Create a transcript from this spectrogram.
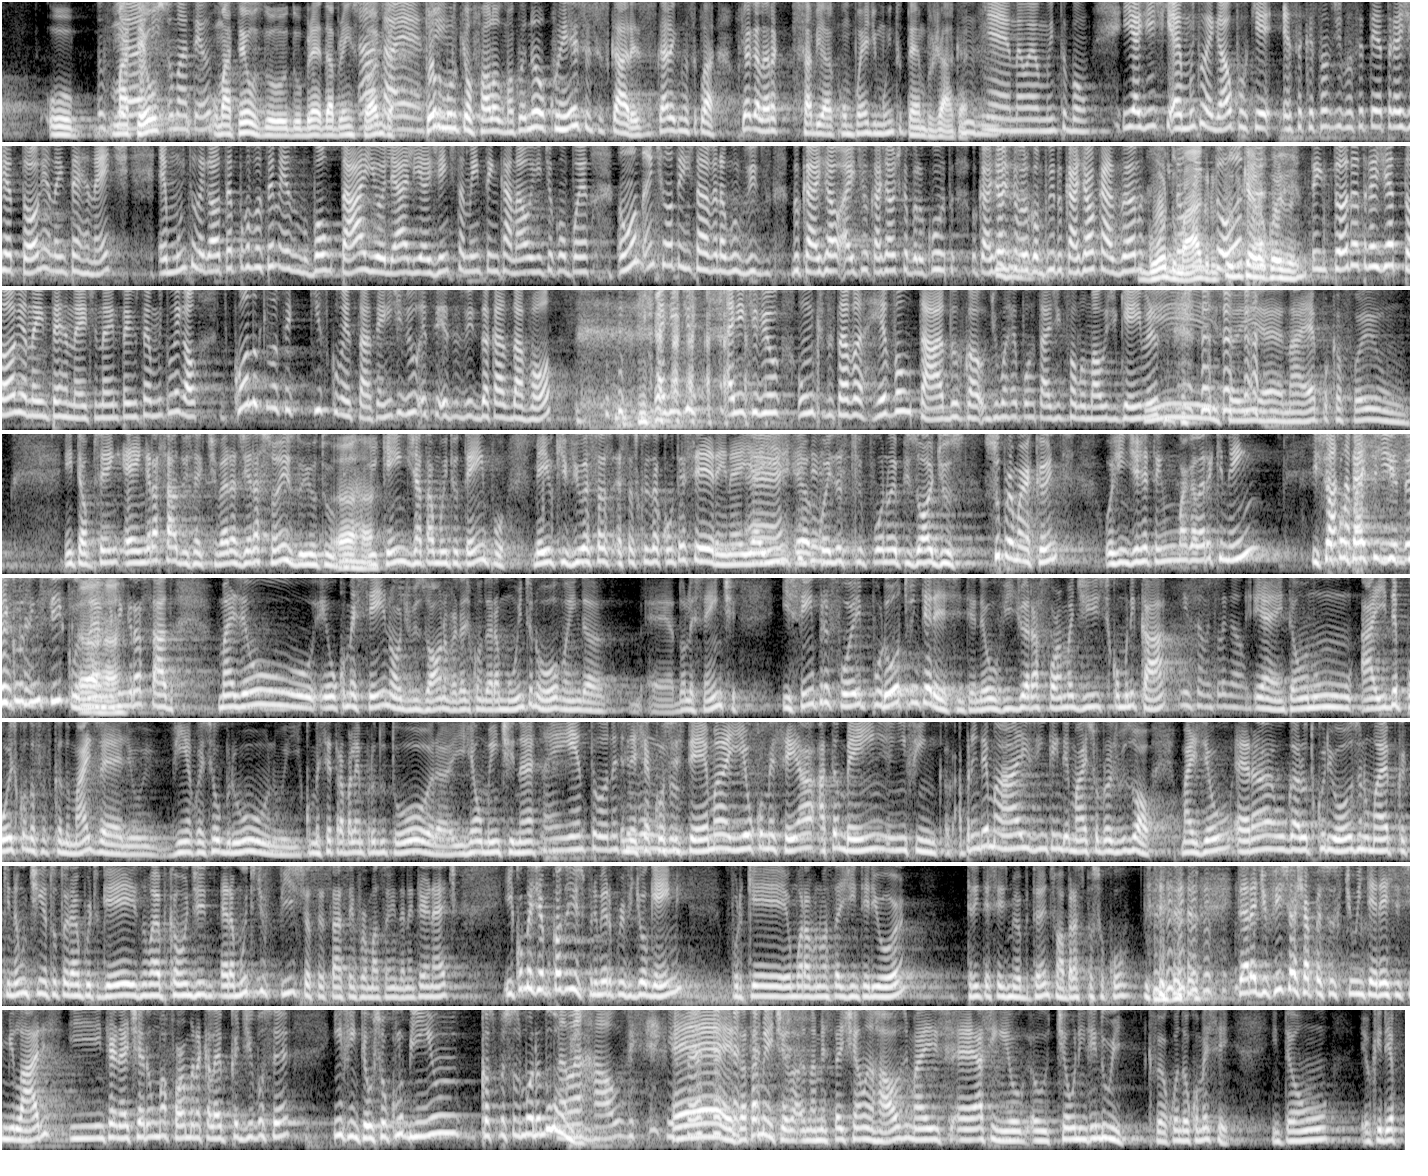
o, Matheus, o Matheus. do, do, da Brainstorm, Ah, tá, é, todo sim. mundo que eu falo alguma coisa, não, eu conheço esses caras, esses caras que não sei lá. Porque a galera, sabe, acompanha de muito tempo já, cara. É, não, é muito bom. E a gente é muito legal porque essa questão de você ter a trajetória na internet é muito legal até para você mesmo voltar e olhar ali. A gente também tem canal, a gente acompanha. Ont- Anteontem a gente estava vendo alguns vídeos do Cajal, aí tinha o Cajal de cabelo curto, o Cajal de cabelo comprido, o Cajal casando. Gordo, tem magro, tudo que era coisa. Tem toda a trajetória na internet, né? Então isso é muito legal. Quando que você quis começar? Assim, a gente viu esse- esses vídeos da casa da avó. a, gente, a gente viu um que você estava revoltado de uma reportagem que falou mal de gamers. Isso aí, é. Na época foi um. Então, é engraçado isso, né? Que tiveram as gerações do YouTube. E quem já tá há muito tempo, meio que viu essas, essas coisas acontecerem, né? E aí, é, coisas que foram episódios super marcantes, hoje em dia já tem uma galera que nem. Isso Passa acontece de ciclos em ciclos, né? É muito engraçado. Mas eu, eu comecei no audiovisual, na verdade, quando eu era muito novo, ainda é, adolescente. E sempre foi por outro interesse, entendeu? O vídeo era a forma de se comunicar. Isso é muito legal. É, então eu não. Aí depois, quando eu fui ficando mais velho, vinha conhecer o Bruno e comecei a trabalhar em produtora e realmente, né? Aí entrou nesse, Nesse mundo. ecossistema e eu comecei a, a também, enfim, aprender mais e entender mais sobre audiovisual. Mas eu era o garoto curioso numa época que não tinha tutorial em português, numa época onde era muito difícil acessar essa informação ainda na internet. E comecei por causa disso. Primeiro por videogame, porque eu morava numa cidade de interior. 36 mil habitantes, um abraço para Socorro. então era difícil achar pessoas que tinham interesses similares e a internet era uma forma naquela época de você, enfim, ter o seu clubinho com as pessoas morando longe. Na Lan House. É, exatamente. Na minha cidade tinha Lan House, mas é, assim, eu, eu tinha o Nintendo Wii, que foi quando eu comecei. Então, eu queria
